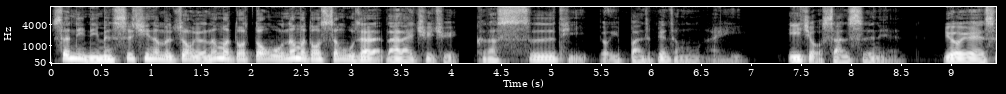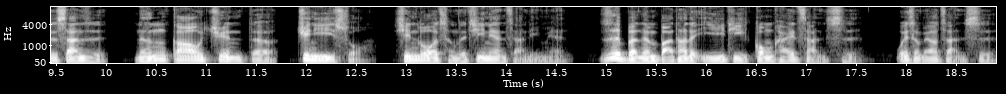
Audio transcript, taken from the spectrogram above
森林里面湿气那么重，有那么多动物，那么多生物在来来来去去，可他尸体有一半是变成木乃伊。一九三四年六月十三日，能高郡的郡役所新落成的纪念展里面，日本人把他的遗体公开展示。为什么要展示？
